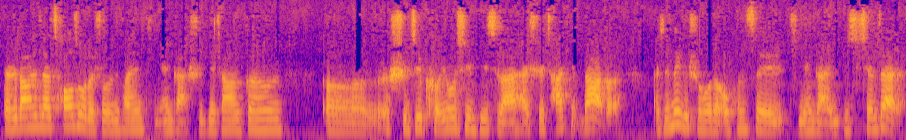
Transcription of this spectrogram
但是当时在操作的时候，就发现体验感实际上跟呃实际可用性比起来还是差挺大的。而且那个时候的 OpenSea 体验感比起现在，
